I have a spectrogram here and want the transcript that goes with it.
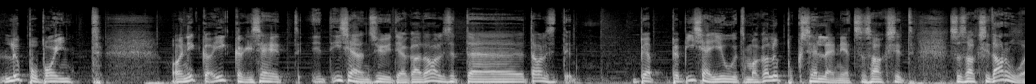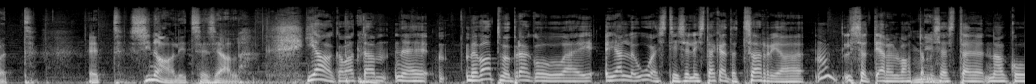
lõpupoint on ikka, ikkagi see, et, et ise on süüdi, aga tavaliselt, tavaliselt peab, peab ise jõudma ka lõpuks selleni, et sa saaksid, sa saaksid aru, et, et sina olid see seal. jaa, aga vaata, me vaatame praegu äh, jälle uuesti sellist ägedat sarja mm, lihtsalt järelvaatamisest äh, nagu,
